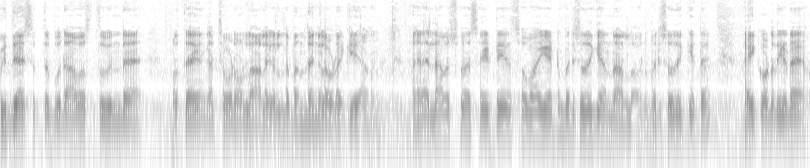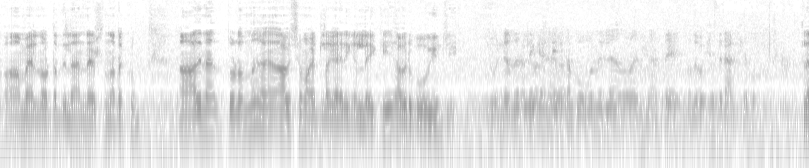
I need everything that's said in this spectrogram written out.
വിദേശത്ത് പുരാവസ്തുവിന്റെ പ്രത്യേകം കച്ചവടമുള്ള ആളുകളുടെ ബന്ധങ്ങൾ എവിടെയൊക്കെയാണ് അങ്ങനെ എല്ലാ വശവും എസ് ഐ ടി സ്വാഭാവികമായിട്ടും പരിശോധിക്കേണ്ടതാണല്ലോ അവർ പരിശോധിക്കിയിട്ട് ഹൈക്കോടതിയുടെ മേൽനോട്ടത്തിൽ അന്വേഷണം നടക്കും. അതിനെ തുടർന്ന് ആവശ്യമായിട്ടുള്ള കാര്യങ്ങളിലേക്ക് അവർ പോവുകയും ചെയ്യും. ഈ അല്ല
